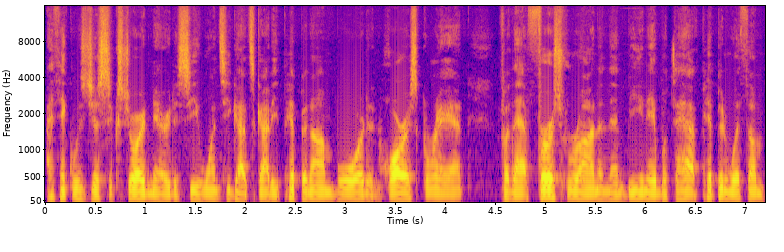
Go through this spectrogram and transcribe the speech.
I think was just extraordinary to see once he got Scottie Pippen on board and Horace Grant for that first run, and then being able to have Pippen with him,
